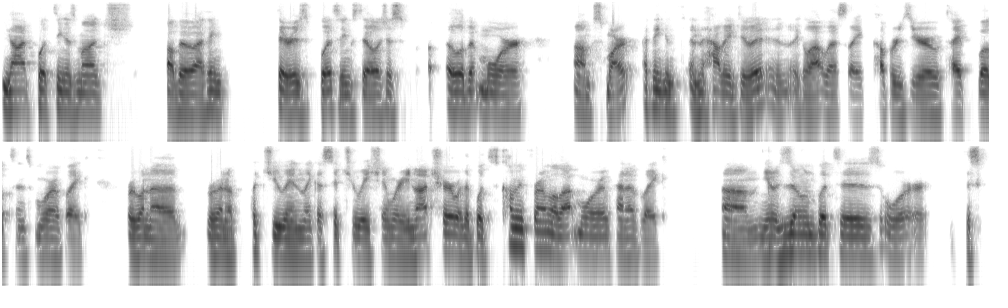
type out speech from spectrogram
not blitzing as much. Although I think there is blitzing still. It's just a little bit more um, smart, I think, in, in, how they do it, and like a lot less like cover zero type looks, and it's more of like we're gonna we're gonna put you in like a situation where you're not sure where the blitz is coming from. A lot more kind of like um, you know zone blitzes or dis-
